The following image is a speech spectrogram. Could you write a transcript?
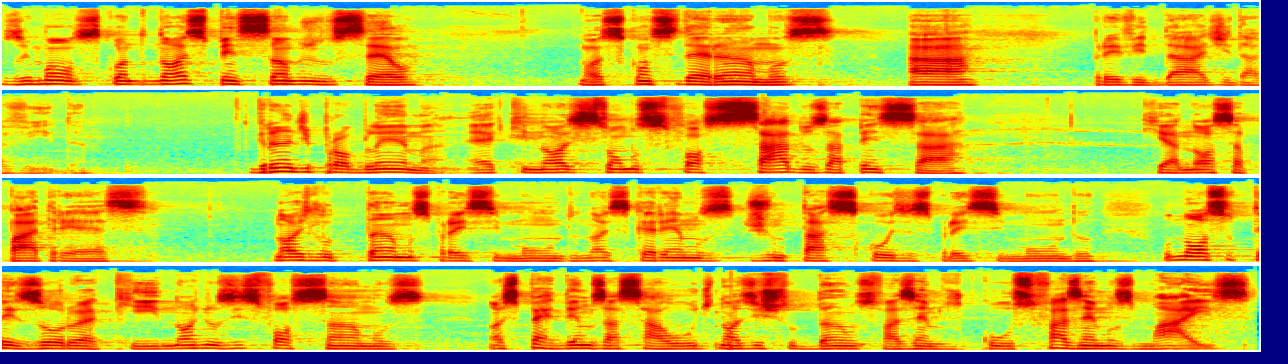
Os irmãos, quando nós pensamos no céu, nós consideramos a brevidade da vida. Grande problema é que nós somos forçados a pensar que a nossa pátria é essa. Nós lutamos para esse mundo, nós queremos juntar as coisas para esse mundo. O nosso tesouro é aqui, nós nos esforçamos, nós perdemos a saúde, nós estudamos, fazemos curso, fazemos mais,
